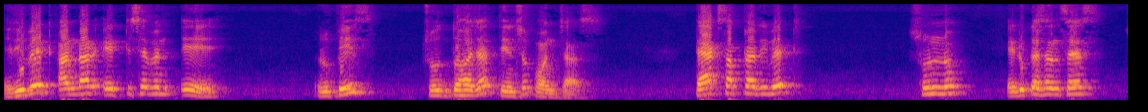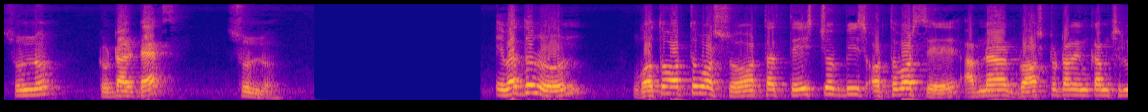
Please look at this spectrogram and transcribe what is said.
Rebate under eighty seven A rupees চোদ্দ হাজার তিনশো পঞ্চাশ। ট্যাক্স আফটার রিবেট শূন্য, এডুকেশন শেষ শূন্য, টোটাল ট্যাক্স শূন্য। এবার ধরুন, গত অর্থবর্ষ অর্থাৎ তেইশ চব্বিশ অর্থবর্ষে আপনার গ্রস টোটাল ইনকাম ছিল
